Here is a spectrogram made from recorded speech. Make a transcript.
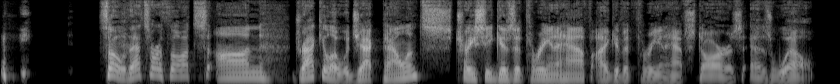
So that's our thoughts on Dracula with Jack Palance. Tracy gives it three and a half. I give it three and a half stars as well.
